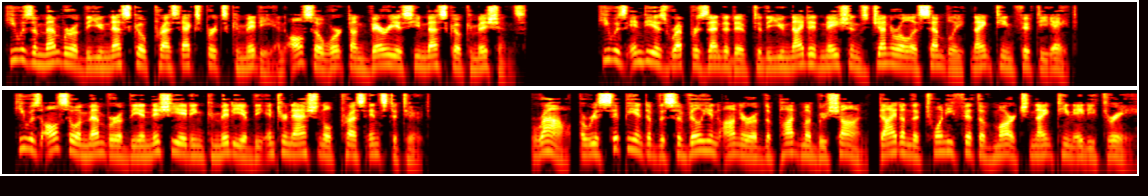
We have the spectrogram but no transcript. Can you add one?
He was a member of the UNESCO Press Experts Committee and also worked on various UNESCO commissions. He was India's representative to the United Nations General Assembly 1958. He was also a member of the initiating committee of the International Press Institute. Rao, a recipient of the civilian honour of the Padma Bhushan, died on 25 March 1983.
